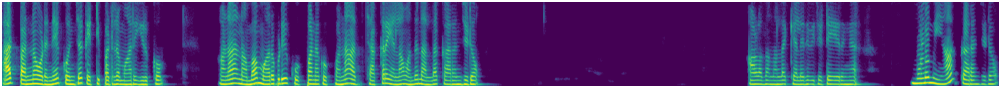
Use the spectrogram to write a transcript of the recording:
ஆட் பண்ண உடனே கொஞ்சம் கெட்டிப்படுற மாதிரி இருக்கும். ஆனால் நம்ம மறுபடியும் குக் பண்ண குக் பண்ண அது சர்க்கரையெல்லாம் வந்து நல்லா கரைஞ்சிடும். அவ்வளோதான் நல்லா கிளறி விட்டுட்டே இருங்க. முழுமையாக கரைஞ்சிடும்.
